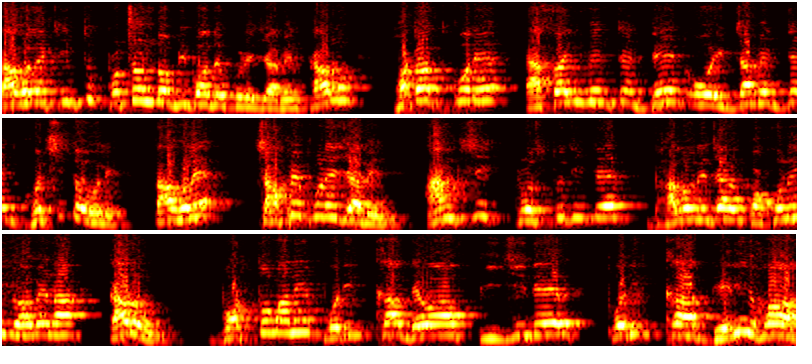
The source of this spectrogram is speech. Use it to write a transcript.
তাহলে কিন্তু প্রচণ্ড বিপদে পড়ে যাবেন। কারণ হঠাৎ করে অ্যাসাইনমেন্টের ডেট ও এক্সামের ডেট ঘোষিত হলে তাহলে চাপে পড়ে যাবেন। আংশিক প্রস্তুতিতে ভালো রেজাল্ট কখনোই হবে না। কারণ বর্তমানে পরীক্ষা দেওয়া পিজিদের পরীক্ষা দেরি হওয়া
